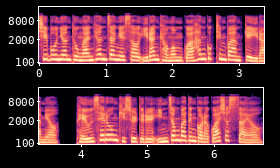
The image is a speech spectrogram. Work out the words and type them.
15년 동안 현장에서 일한 경험과 한국팀과 함께 일하며 배운 새로운 기술들을 인정받은 거라고 하셨어요.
